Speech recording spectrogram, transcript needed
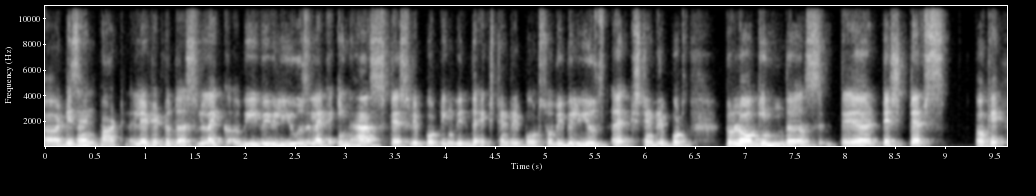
uh, design part related to this like we, we will use like enhanced test reporting with the extent report. So we will use uh, extent reports to log in the uh, test steps okay?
